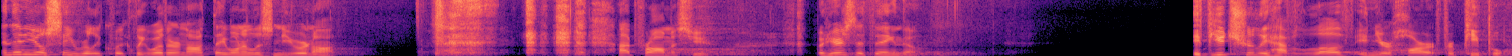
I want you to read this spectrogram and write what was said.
And then you'll see really quickly whether or not they want to listen to you or not. I promise you. But here's the thing though if you truly have love in your heart for people,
